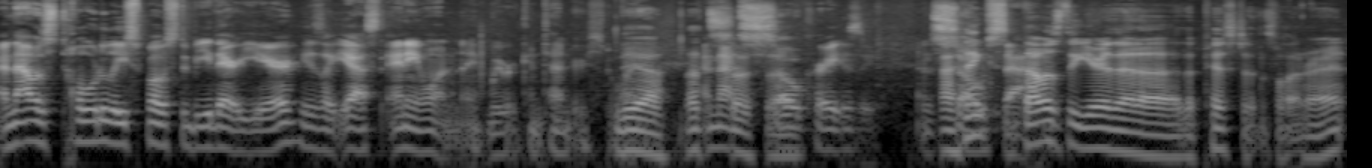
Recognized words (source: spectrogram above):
And that was totally supposed to be their year. He's like, yes, anyone. Like, we were contenders. To win. Yeah, that's and that's so so, crazy and I so think sad. that was the year that uh, the Pistons won, right?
